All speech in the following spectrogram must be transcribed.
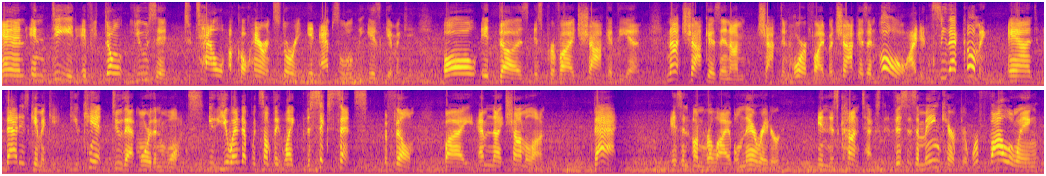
And indeed, if you don't use it to tell a coherent story, it absolutely is gimmicky. All it does is provide shock at the end. Not shock as in I'm shocked and horrified, but shock as in, oh, I didn't see that coming. And that is gimmicky. You can't do that more than once. You, you end up with something like The Sixth Sense, the film by M. Night Shyamalan. That is an unreliable narrator in this context. This is a main character. We're following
